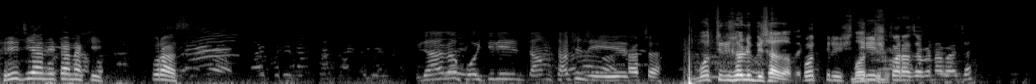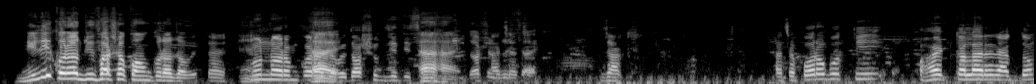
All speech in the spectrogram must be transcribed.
ফ্রিজিয়ান এটা নাকি? কুরাস। পঁয়ত্রিশ দাম চাচ্ছে যে আচ্ছা। বত্রিশ হলে বেচা যাবে বত্রিশ 32 তিরিশ করা যাবে না ভাইজা নিলি করা দুই পাঁচশো কম করা যাবে। হ্যাঁ। মন নরম করা হ্যাঁ। যাবে দর্শক। হ্যাঁ হ্যাঁ আচ্ছা আচ্ছা। যাক। আচ্ছা পরবর্তী হোয়াইট কালারের একদম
